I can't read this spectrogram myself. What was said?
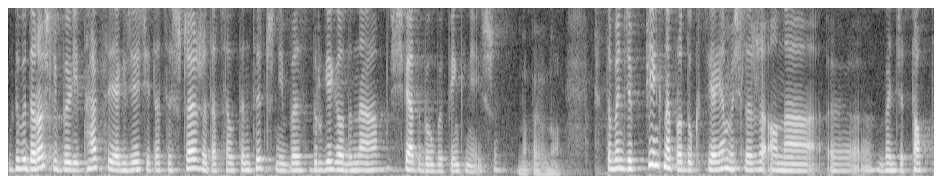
Gdyby dorośli byli tacy jak dzieci, tacy szczerzy, tacy autentyczni, bez drugiego dna, świat byłby piękniejszy. Na pewno. To będzie piękna produkcja. Ja myślę, że ona e, będzie top,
